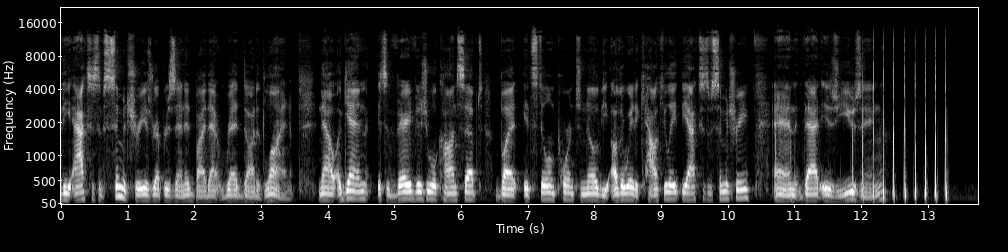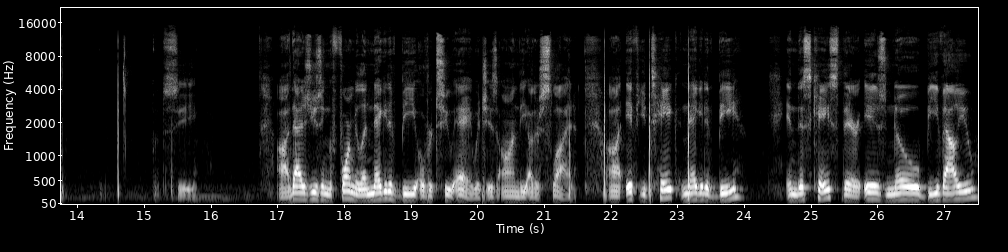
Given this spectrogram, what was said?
the axis of symmetry is represented by that red dotted line. Now, again, it's a very visual concept, but it's still important to know the other way to calculate the axis of symmetry, and that is using, let's see, uh, that is using the formula negative b over 2a, which is on the other slide. Uh, if you take negative b, in this case, there is no b value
